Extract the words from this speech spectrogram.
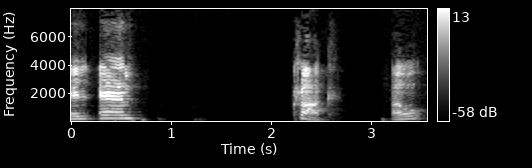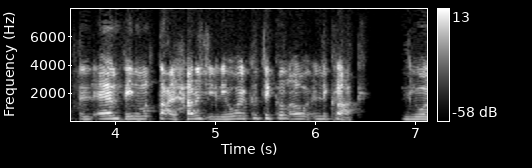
ال M crack أو ال M في مقطع الحرج اللي هو ال critical أو ال crack اللي هو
